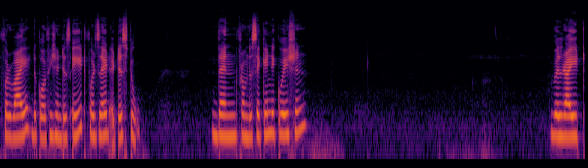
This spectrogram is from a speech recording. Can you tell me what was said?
for y the coefficient is 8, for z it is 2. Then from the second equation we'll write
